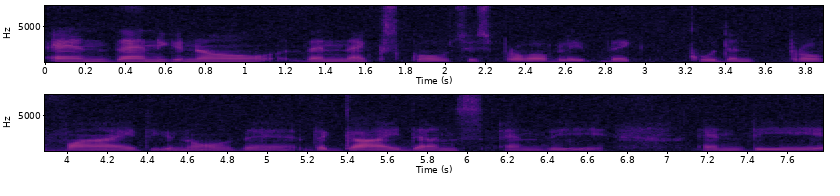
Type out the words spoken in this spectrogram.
And then you know the next coach is probably they couldn't provide you know the the guidance and the and the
